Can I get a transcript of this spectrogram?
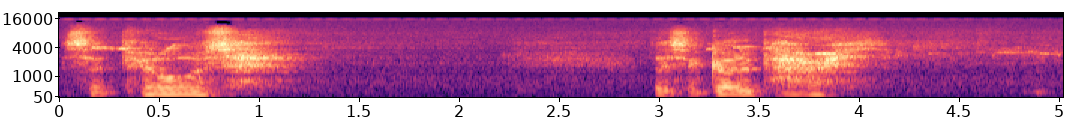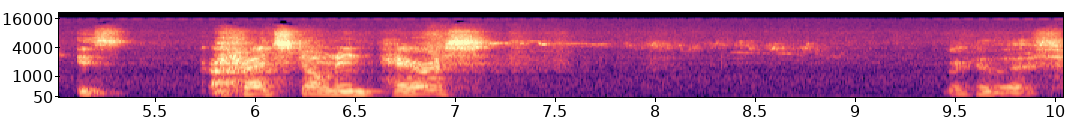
said pills. They said go to Paris. Is Treadstone in Paris? Look at this.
